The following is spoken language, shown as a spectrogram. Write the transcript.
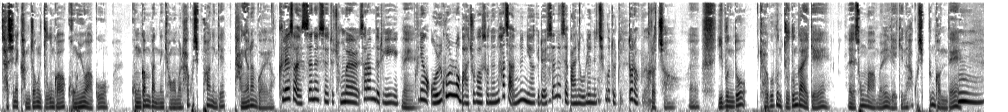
자신의 감정을 누군가와 공유하고 공감받는 경험을 하고 싶어 하는 게 당연한 거예요. 그래서 SNS에도 정말 사람들이 네. 그냥 얼굴로 마주봐서는 하지 않는 이야기도 SNS에 많이 올리는 친구들도 있더라고요. 그렇죠. 네. 이분도 결국은 누군가에게 네, 속마음을 얘기는 하고 싶은 건데, 음.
